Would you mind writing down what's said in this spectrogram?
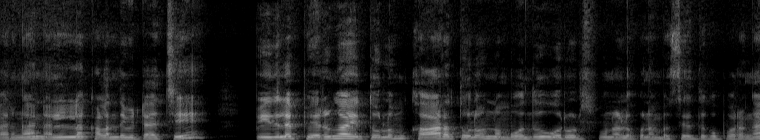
பாருங்கள் நல்லா கலந்து விட்டாச்சு. இப்போ இதில் பெருங்காயத்தூளும் காரத்தூளும் நம்ம வந்து ஒரு ஒரு ஸ்பூன் அளவுக்கு நம்ம சேர்த்துக்க போகிறோங்க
